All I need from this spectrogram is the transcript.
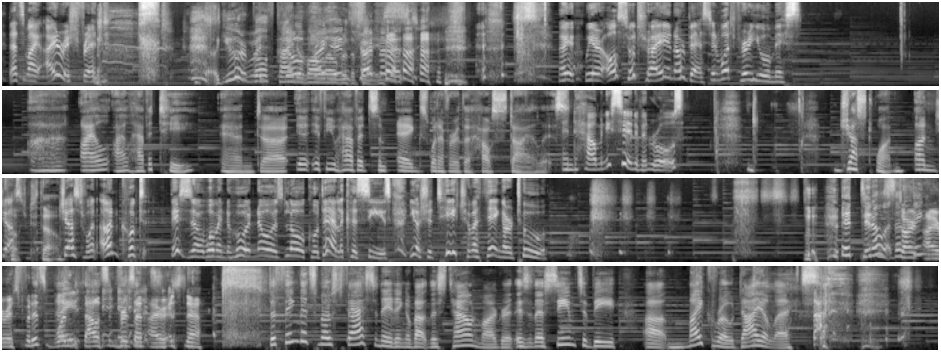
That's my Irish friend. You are both kind of all right over in, the place. I- we are also trying our best. And what for you, miss? Uh, I'll I'll have a tea, and uh, if you have it, some eggs, whatever the house style is. And how many cinnamon rolls? just one, uncooked Just- though. Just one uncooked. This is a woman who knows local delicacies. You should teach him a thing or two. it didn't know, start thing- Irish, but it's one thousand percent Irish now. The thing that's most fascinating about this town, Margaret, is there seem to be uh, micro dialects.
